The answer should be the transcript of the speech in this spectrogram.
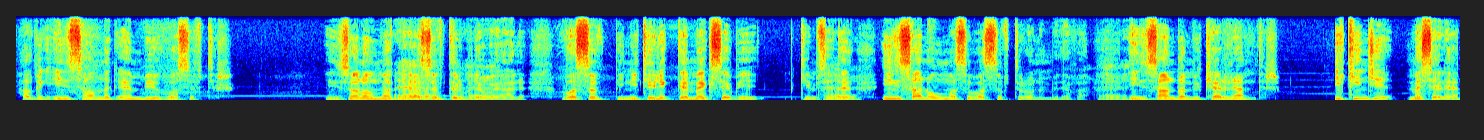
Halbuki insanlık en büyük vasıftır. İnsan olmak bir Evet, vasıftır bir de bu evet. yani. Vasıf bir nitelik demekse bir kimsede Tabii. insan olması vasıftır onun bir defa. Evet. İnsan da mükerremdir. İkinci mesele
